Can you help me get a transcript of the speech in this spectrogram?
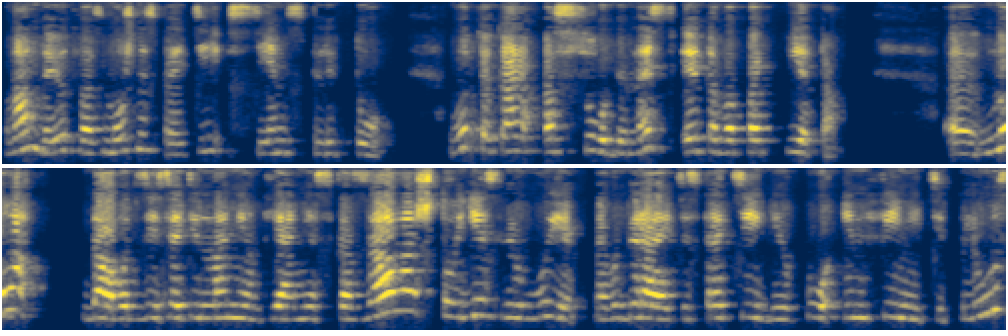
вам дает возможность пройти 7 сплитов. Вот такая особенность этого пакета. Э, но, да, вот здесь один момент я не сказала, что если вы выбираете стратегию по Infinity Plus,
